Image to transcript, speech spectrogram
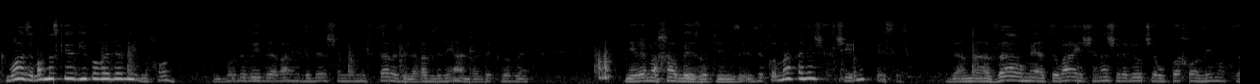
כמו, זה מאוד מזכיר גיבורי דוד, נכון? גיבור דוד, הרב מדבר שם במכתב הזה לרב זריאן, אבל זה כבר אה, נראה מחר בעזרת זה, זה קומה חדשה שהיא לא נתפסת. והמעבר מהתורה הישנה של הגלות שאנחנו כל כך אוהבים אותה,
